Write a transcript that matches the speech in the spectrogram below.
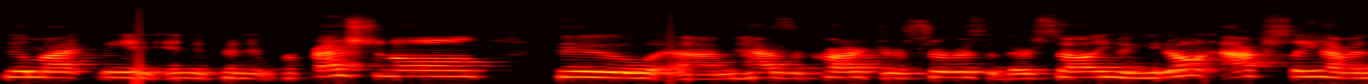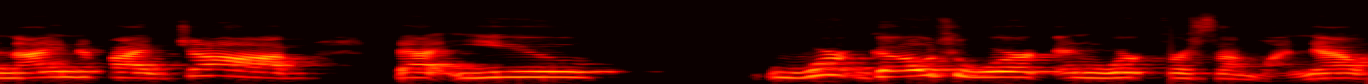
who might be an independent professional, who um, has a product or service that they're selling, who you don't actually have a nine to five job that you work go to work and work for someone. Now,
